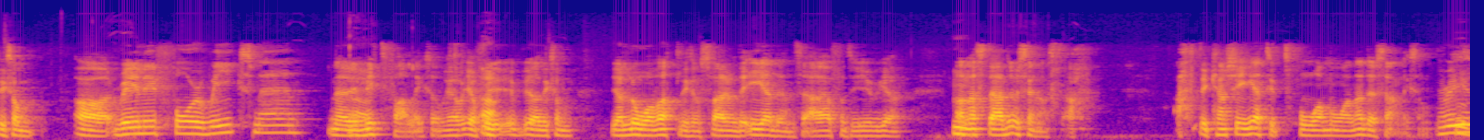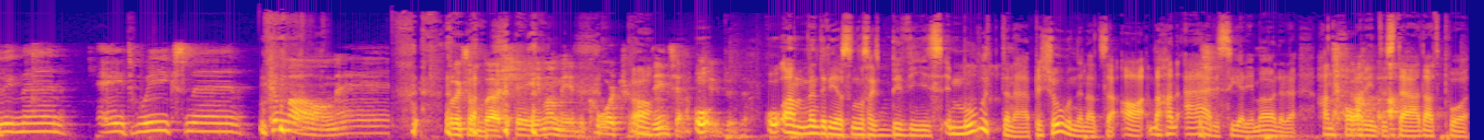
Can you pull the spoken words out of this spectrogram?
liksom, ja, really four weeks man? När det är mitt fall liksom. Jag, jag, får, ju- jag, liksom, jag har lovat liksom svär under eden, så här, jag får inte ljuga. Mm. Annars städade du senast? Ah, ah, det kanske är typ två månader sen liksom. Really man? Eight weeks man? Come on man? Och liksom börja shamea mig i the courtroom. Ja. Det är inte så jävla Och, kul. och använder det som någon slags bevis emot den här personen. Att säga, ah, men han är seriemördare. Han har inte städat på,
